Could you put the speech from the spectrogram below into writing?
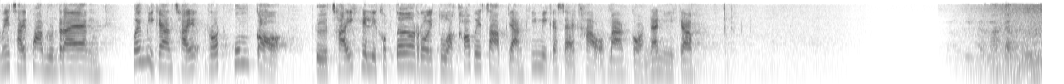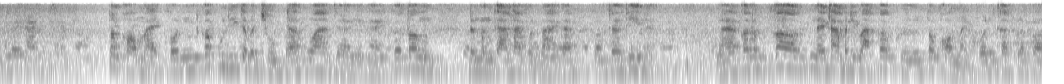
ไม่ใช้ความรุนแรง ไม่มีการใช้รถหุ้มเกาะ หรือใช้เฮลิคอปเตอร์โรยตัวเข้าไปจับอย่างที่มีกระแสข่าวออกมาก่อนหน้านี้ครับ ต้องขอหมายค้นก็พรุ่งนี้จะประชุมแล้วว่าจะยังไง ก็ต้องดำเนินการตามกฎหมายครับเจ้าหน้าที่เนี่ย นะฮะก็ต้องก็ในทางปฏิบัติก็คือต้องขอหมายค้นครับ แล้วก็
